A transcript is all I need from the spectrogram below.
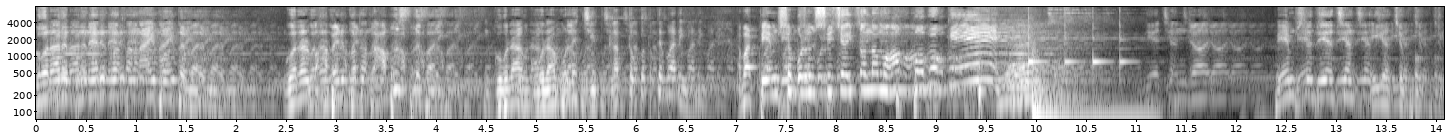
গোরার গুণের কথা নাই বলতে পারি। গোরার ভাবের কথা না বুঝতে পারি। গোরা গোরা বলে চিৎকার তো করতে পারি। আবার প্রেম সে বলুন, শ্রী চৈতন্য মহাপ্রভুকে দিয়েছেন জয়। প্রেম সে দিয়েছেন, এই হচ্ছে ভক্তি।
